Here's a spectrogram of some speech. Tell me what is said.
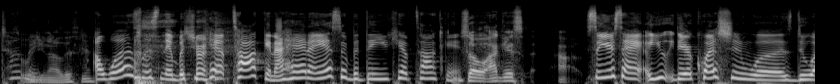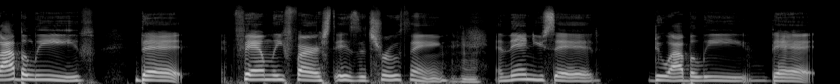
Tell So me. you not listening? I was listening, but you kept talking. I had an answer, but then you kept talking. So I guess uh, So you're saying you your question was, do I believe that family first is a true thing? mhm. And then you said, do I believe that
